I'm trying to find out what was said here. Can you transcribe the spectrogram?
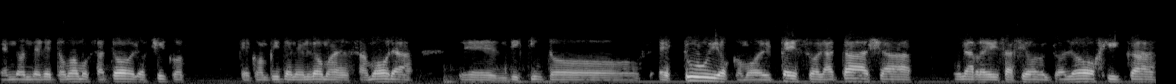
en donde le tomamos a todos los chicos que compiten en Lomas de Zamora eh, distintos estudios como el peso, la talla, una revisación ontológica,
